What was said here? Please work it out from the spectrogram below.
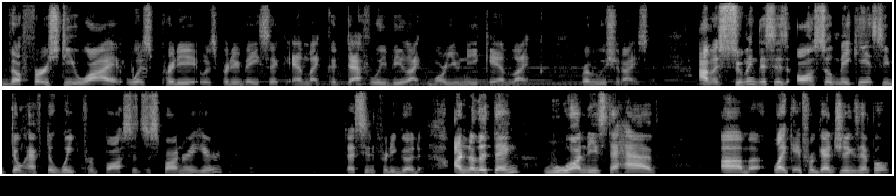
the first UI was pretty it was pretty basic and like could definitely be like more unique and like revolutionized. I'm assuming this is also making it so you don't have to wait for bosses to spawn right here. That seems pretty good. Another thing Wuwa needs to have, um, like for Genshin example,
